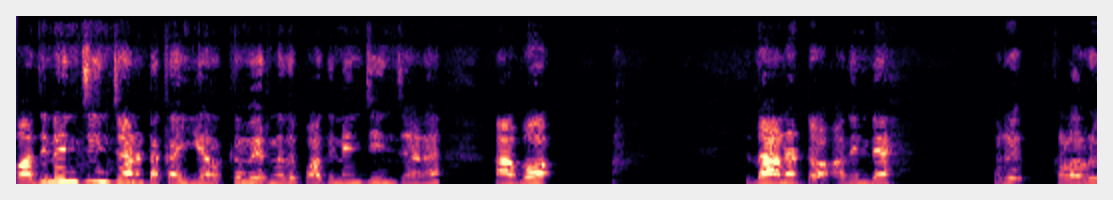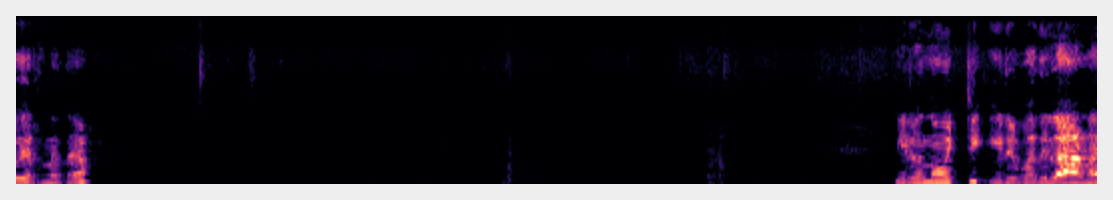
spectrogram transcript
പതിനഞ്ച് ഇഞ്ചാണ് കേട്ടോ കയ്യിറക്കം വരുന്നത് പതിനഞ്ച് ഇഞ്ചാണ്. അപ്പോൾ ഇതാണ് കേട്ടോ അതിന്റെ ഒരു കളർ വരുന്നത്. ഇരുന്നൂറ്റി ഇരുപതിലാണ്.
